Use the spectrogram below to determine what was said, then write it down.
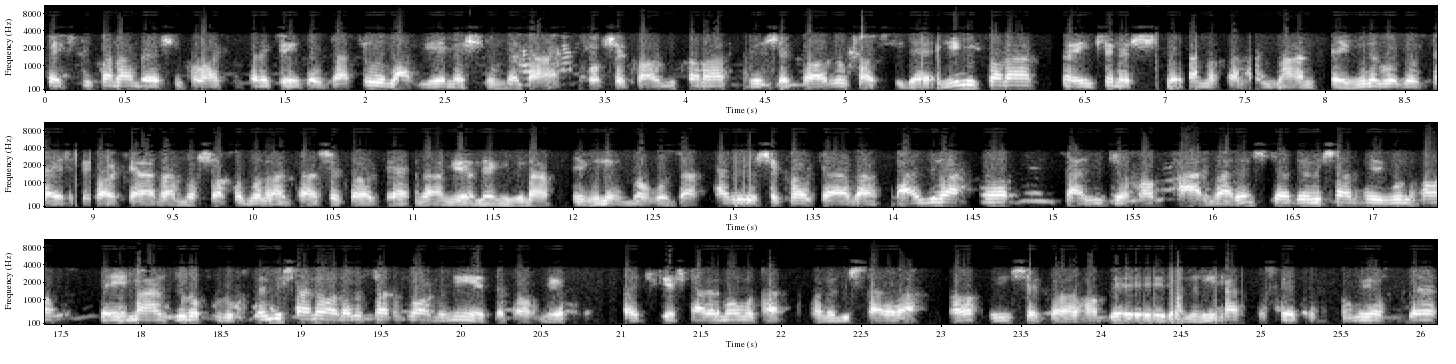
فکر می‌کنن بهشون کمک می‌کنه که این قدرت رو بقیه نشون بدن. خب شکار می‌کنن. این شکار رو تاکسیدرمی می‌کنن. و اینکه نشون بدن مثلا من حیوان بزرگتری شکار کردم با شاخ بلندتر شکار کردم یا نمی‌دونم حیوان با قدرتتری رو شکار کردم. بعضی وقتا بعضی جاها پرورش داده میشن حیوان ها به این منظور فروخته میشن و حالا به صورت قانونی اتفاق میفته. و تو کشور ما متاسفانه بیشتر وقتها این شکارها به قانونی هست که اتفاق میفته.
